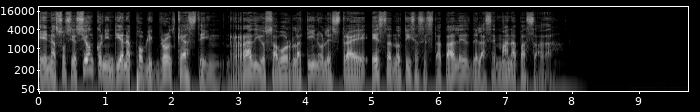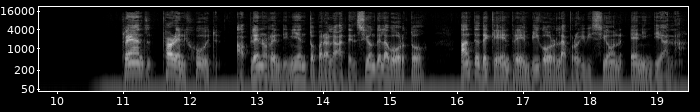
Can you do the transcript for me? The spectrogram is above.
En asociación con Indiana Public Broadcasting, Radio Sabor Latino les trae estas noticias estatales de la semana pasada. Planned Parenthood a pleno rendimiento para la atención del aborto antes de que entre en vigor la prohibición en Indiana.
